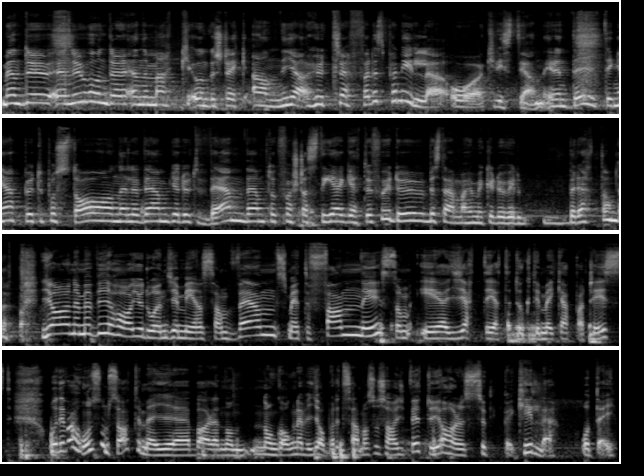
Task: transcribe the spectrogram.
Men du, eh, nu undrar en Mac understreck Anja, hur träffades Pernilla och Christian? Är det en datingapp ute på stan eller vem bjöd ut vem? Vem tog första steget? Du får ju du bestämma hur mycket du vill berätta om detta. Ja, nej, men vi har ju då en gemensam vän som heter Fanny som är jätte, jätteduktig makeupartist. Och det var hon som sa till mig eh, bara någon, någon gång när vi jobbade tillsammans och sa, vet du, jag har en superkille åt dig.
